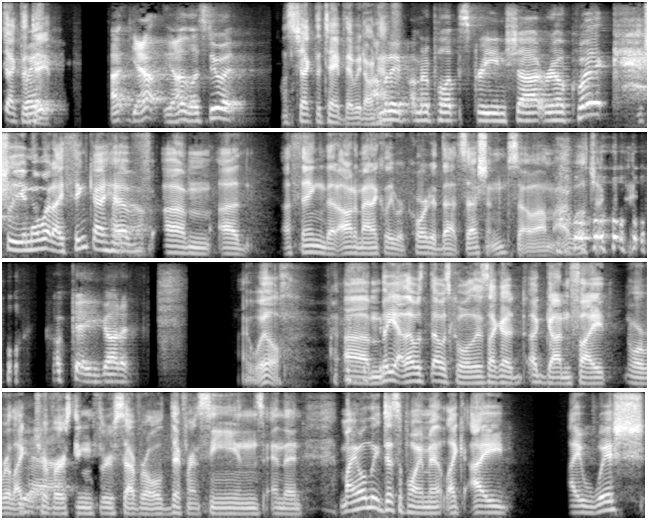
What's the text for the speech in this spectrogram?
check the Wait. tape. Uh, yeah, yeah, let's do it. Let's check the tape that we don't I'm have. gonna I'm gonna pull up the screenshot real quick. Actually, you know what? I think I have um a a thing that automatically recorded that session. So um I will check. okay, you got it. I will. Um, but yeah, that was that was cool. There's like a, a gunfight where we're like Yeah. traversing through several different scenes, and then my only disappointment, like I I wish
